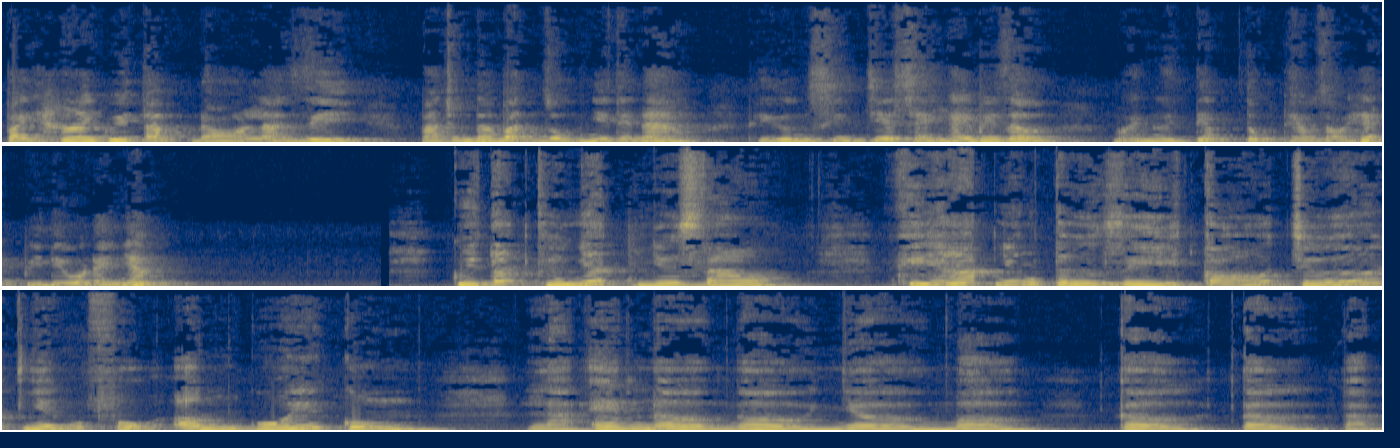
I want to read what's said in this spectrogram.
Vậy hai quy tắc đó là gì và chúng ta vận dụng như thế nào? Thì Hương xin chia sẻ ngay bây giờ. Mọi người tiếp tục theo dõi hết video này nhé. Quy tắc thứ nhất như sau. Khi hát những từ gì có chứa những phụ âm cuối cùng là n, ng, nhờ, m, cờ, tờ và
